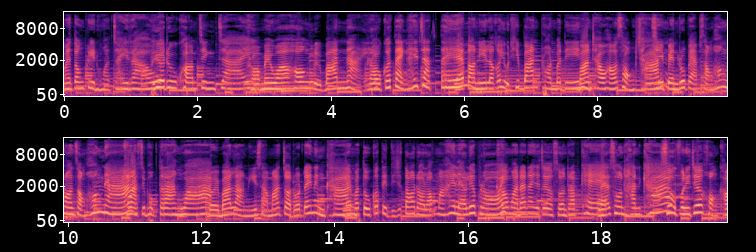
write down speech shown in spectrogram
ไม่ต้องกรีดหัวใจเรา เพื่อดูความจริงใจ เพราะไม่ว่าห้องหรือบ้านไหน เราก็แต่งให้จัดเต็มและตอนนี้เราก็อยู่ที่บ้านพรบดินทร์บ้านทาวน์เฮาส์สองชั้นที่เป็นรูปแบบ 2 ห้องนอน 2 ห้องน้ำขนาด 16 ตารางวาโดยบ้านหลังนี้สามารถจอดรถได้1คันและประตูก็ติดดิจิตอลดอล็อกมาให้แล้วเรียบร้อย เข้ามาด้านในจะเจอกับโซนรับแขกและโซนทานข้าวซึ่งเฟอร์นิเจอร์ของเขา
